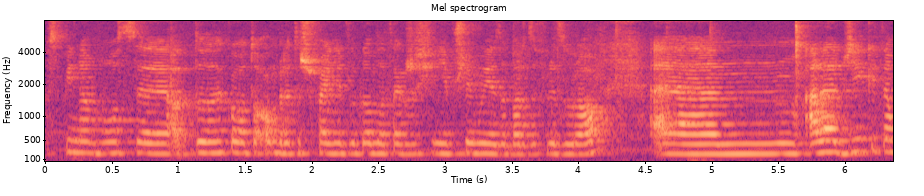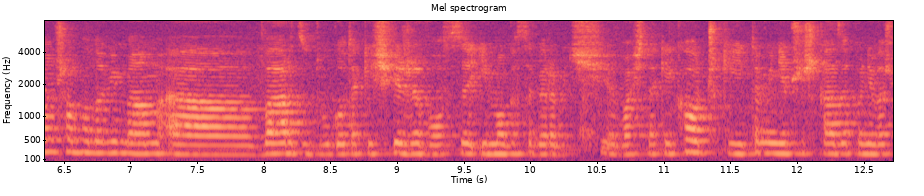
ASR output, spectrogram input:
spinam włosy, a dodatkowo to ombre też fajnie wygląda, także się nie przejmuję za bardzo fryzurą, Em, ale dzięki temu szamponowi mam e, bardzo długo takie świeże włosy i mogę sobie robić właśnie takie koczki, to mi nie przeszkadza, ponieważ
